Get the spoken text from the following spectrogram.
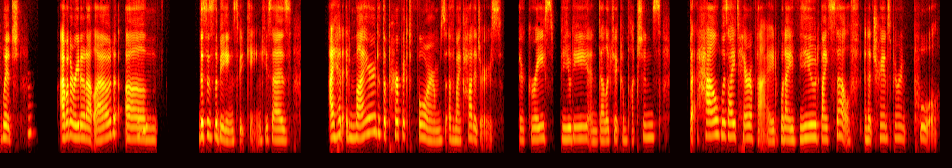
which I want to read it out loud. Mhm. Um, this is the being speaking. He says, I had admired the perfect forms of my cottagers. their grace, beauty, and delicate complexions. But how was I terrified when I viewed myself in a transparent pool?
